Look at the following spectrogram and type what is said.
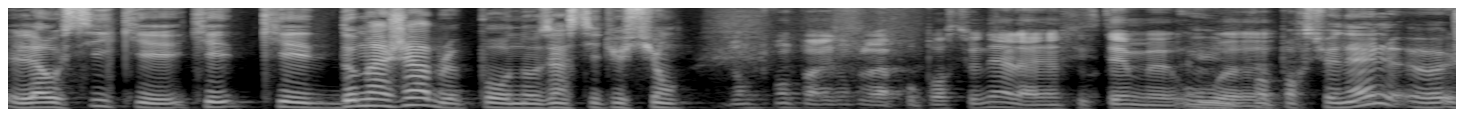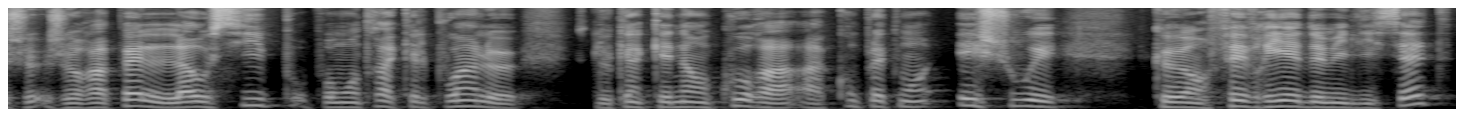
là aussi qui est, qui est, dommageable pour nos institutions. Donc je pense par exemple la proportionnelle, à un système où... Euh, proportionnelle. Euh, je, rappelle là aussi, pour, montrer à quel point le, quinquennat en cours a, complètement échoué, qu'en février 2017,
